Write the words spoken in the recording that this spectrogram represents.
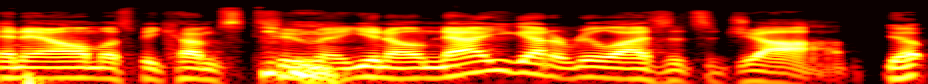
and it almost becomes too, many you know, now you got to realize it's a job. Yep.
